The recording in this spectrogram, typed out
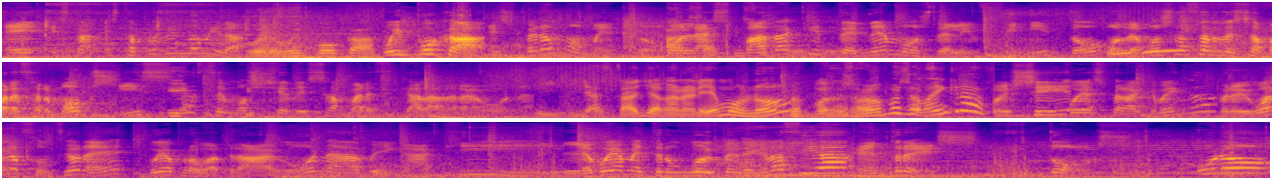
Eh, está, está perdiendo vida. Bueno, muy poca. muy poca. Espera un momento. Con la Pasa, ¿qué espada que tenemos del infinito Podemos hacer desaparecer mobs ¿Y si hacemos que desaparezca la dragona? Y ya está, ya ganaríamos, ¿no? ¿Nos podemos pasar Minecraft? Pues sí, voy a esperar a que venga Pero igual no funciona, ¿eh? Voy a probar Dragona, ven aquí Le voy a meter un golpe de gracia En 3, 2, 1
